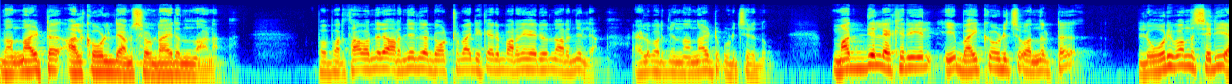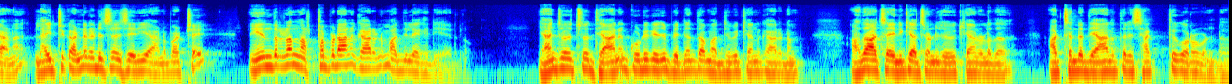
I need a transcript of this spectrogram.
നന്നായിട്ട് ആൽക്കഹോളിന്റെ അംശം ഉണ്ടായിരുന്നതാണ്. അപ്പോൾ ഭർത്താവ് അന്നേരം അറിഞ്ഞില്ല ഡോക്ടർമാർ ഇക്കാര്യം പറഞ്ഞ കാര്യമൊന്നും അറിഞ്ഞില്ല. അയാൾ പറഞ്ഞു നന്നായിട്ട് കുടിച്ചിരുന്നു. മദ്യലഹരിയിൽ ഈ ബൈക്ക് ഓടിച്ച് വന്നിട്ട് ലോറി വന്ന് ശരിയാണ് ലൈറ്റ് കണ്ണിലടിച്ചത് ശരിയാണ് പക്ഷേ നിയന്ത്രണം നഷ്ടപ്പെടാൻ കാരണം മദ്യലഹരിയായിരുന്നു. ഞാൻ ചോദിച്ചു ധ്യാനം കൂടി കഴിഞ്ഞ് പിന്നെന്താ മദ്യപിക്കാൻ കാരണം? അതാ അച്ഛൻ എനിക്ക് അച്ഛനോട് ചോദിക്കാനുള്ളത് അച്ഛന്റെ ധ്യാനത്തിന് ശക്തി കുറവുണ്ട്.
